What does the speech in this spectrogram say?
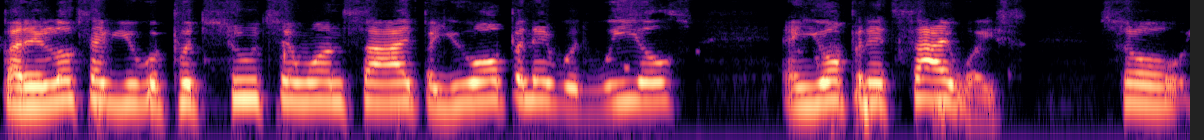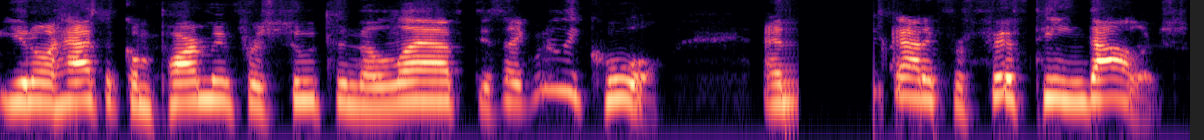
but it looks like you would put suits in one side, but you open it with wheels, and you open it sideways. So you know, it has a compartment for suits in the left. It's like really cool, and it's got it for fifteen dollars.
